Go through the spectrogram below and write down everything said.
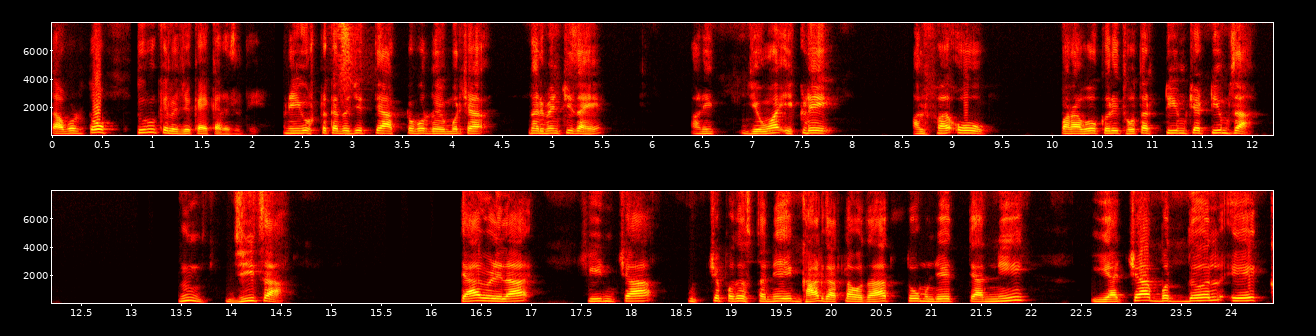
ताबडतोब सुरू केलं जे काय करायचं ते. आणि ही गोष्ट कदाचित त्या ऑक्टोबर नोव्हेंबरच्या दरम्यानचीच आहे. आणि जेव्हा इकडे अल्फा ओ पराभव करीत होता टीमच्या टीमचा जीचा त्यावेळेला चीनच्या उच्चपदस्थांनी एक घाट घातला होता. तो म्हणजे त्यांनी याच्याबद्दल एक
